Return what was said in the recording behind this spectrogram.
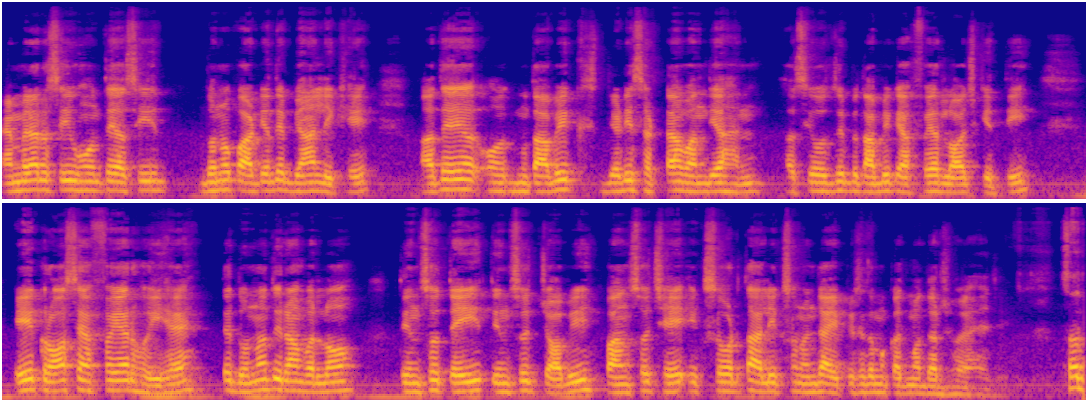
ਐਮਐਲਆਰ ਰਿਸੀਵ ਹੋਣ ਤੇ ਅਸੀਂ ਦੋਨੋਂ ਪਾਰਟੀਆਂ ਦੇ ਬਿਆਨ ਲਿਖੇ ਅਤੇ ਮੁਤਾਬਿਕ ਜਿਹੜੀ ਸੱਟਾਂ ਬੰਦੀਆਂ ਹਨ ਅਸੀਂ ਉਸ ਦੇ ਮੁਤਾਬਿਕ ਐਫਆਈਆਰ ਲੌਂਚ ਕੀਤੀ। ਇਹ ਕ੍ਰਾਸ ਐਫਆਈਆਰ ਹੋਈ ਹੈ ਤੇ ਦੋਨੋਂ ਧਿਰਾਂ ਵੱਲੋਂ 323 324 506 148 149 ਆਈਪੀਸੀ ਦਾ ਮੁਕੱਦਮਾ ਦਰਜ ਹੋਇਆ ਹੈ ਜੀ। ਸਰ-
